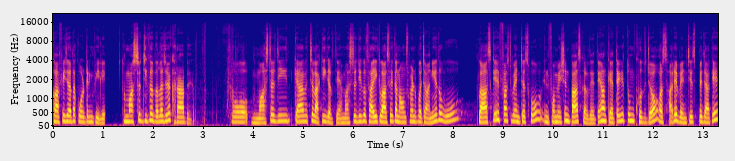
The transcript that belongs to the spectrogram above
काफ़ी ज़्यादा कोल्ड ड्रिंक पी लिया तो मास्टर जी का गला जो है ख़राब है। तो मास्टर जी क्या चलाकी करते हैं? मास्टर जी को सारी क्लास की अनाउंसमेंट पहुँचानी है तो वो क्लास के फ़र्स्ट बेंचेस को इन्फॉर्मेशन पास कर देते हैं। और कहते हैं कि तुम खुद जाओ और सारे बेंचेस पे जाके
